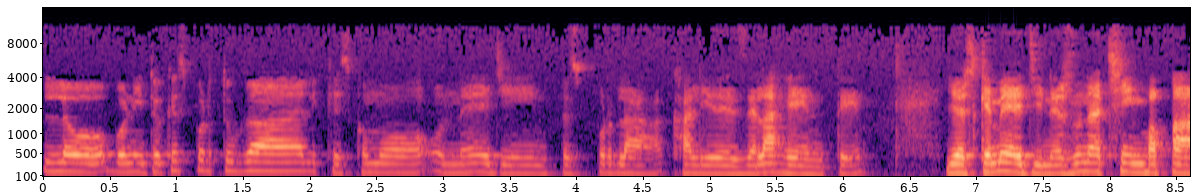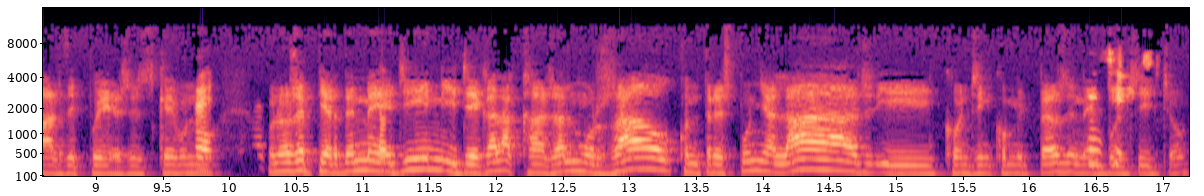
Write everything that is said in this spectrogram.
lo bonito que es Portugal, que es como un Medellín, pues por la calidez de la gente. Y es que Medellín es una chimba parce, pues es que uno, uno se pierde en Medellín y llega a la casa almorzado con tres puñaladas y con cinco mil pesos en el bolsillo.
